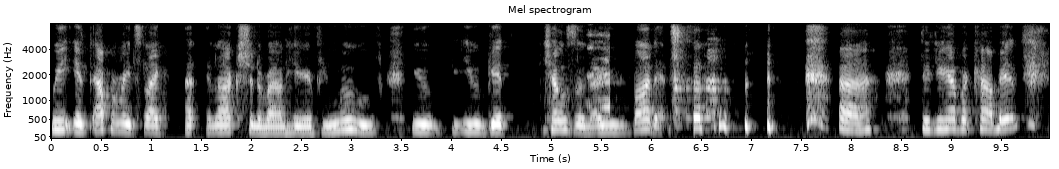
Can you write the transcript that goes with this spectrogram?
we it operates like a, an auction around here. If you move, you you get chosen or you bought it. uh, did you have a comment?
